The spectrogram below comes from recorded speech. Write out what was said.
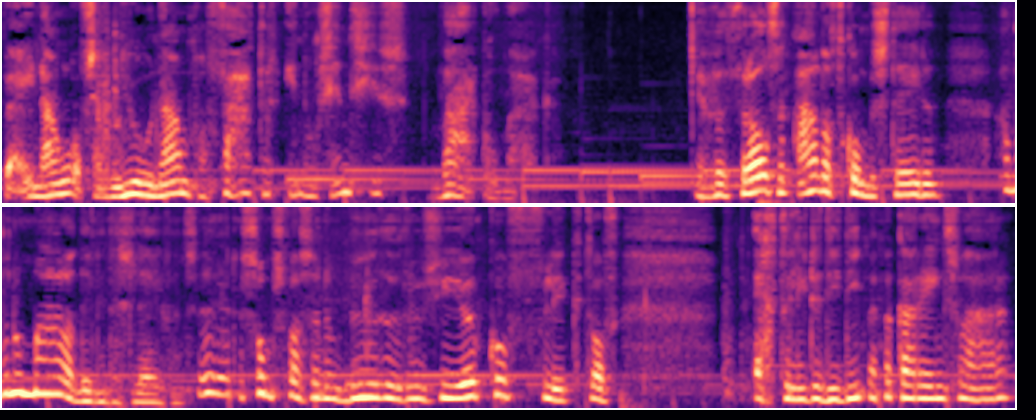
bijnaam of zijn nieuwe naam van Vater Innocentius waar kon maken. En vooral zijn aandacht kon besteden aan de normale dingen des levens. Soms was er een burenruzie, een conflict of echte lieden die niet met elkaar eens waren.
